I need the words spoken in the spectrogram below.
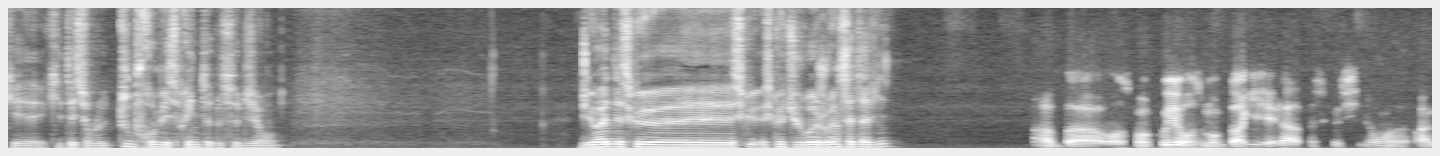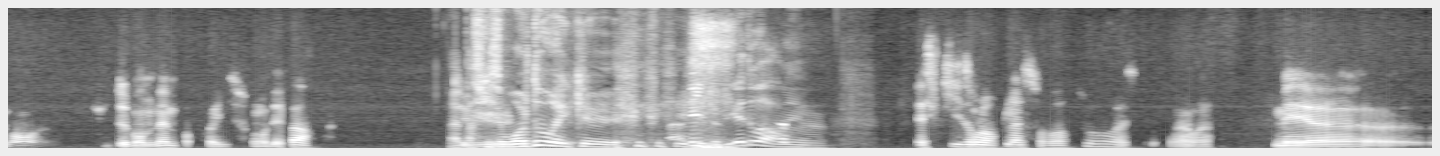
qui, est- qui était sur le tout premier sprint de ce Giro. Johan, est-ce que, est-ce que, est-ce que tu rejoins cet avis? Ah bah heureusement que oui, heureusement que Barguil est là, parce que sinon, euh, vraiment, euh, tu te demandes même pourquoi ils sont au départ. Ah, Parce qu'ils sont World Tour et que c'est obligatoire. mais, Est-ce qu'ils ont leur place sur leur tour? Est-ce que- ah, voilà. Mais euh,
